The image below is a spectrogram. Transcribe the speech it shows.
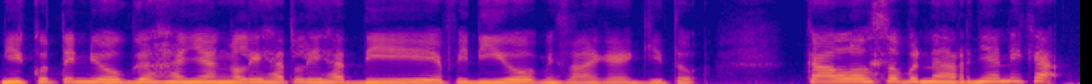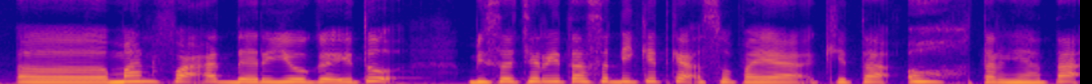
ngikutin yoga hanya ngelihat-lihat di video misalnya kayak gitu. Kalau sebenarnya nih kak, uh, manfaat dari yoga itu bisa cerita sedikit kak supaya kita oh ternyata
